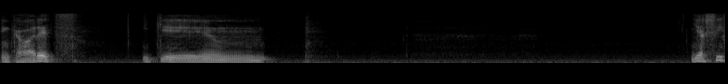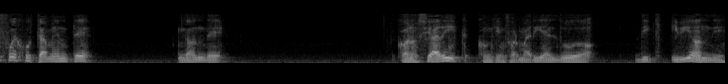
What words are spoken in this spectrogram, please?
en cabarets. Y que mm, y allí fue justamente donde conoció a Dick, con quien formaría el dúo Dick y Biondi,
